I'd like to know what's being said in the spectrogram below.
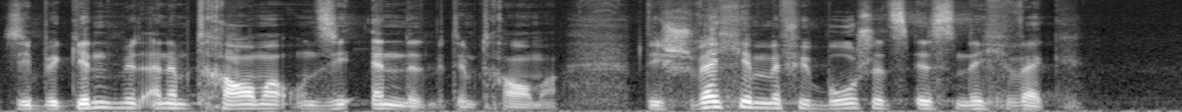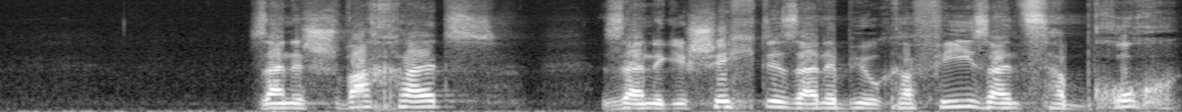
Sie beginnt mit einem Trauma und sie endet mit dem Trauma. Die Schwäche Mephibosheths ist nicht weg. Seine Schwachheit, seine Geschichte, seine Biografie, sein Zerbruch,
